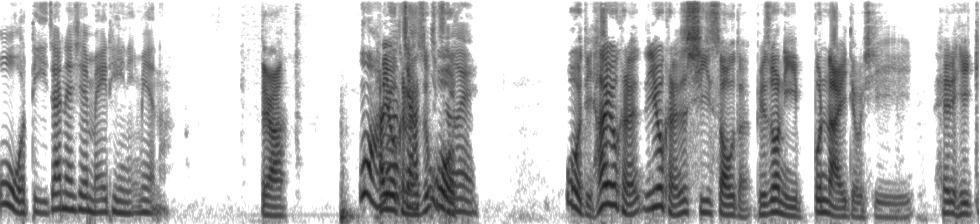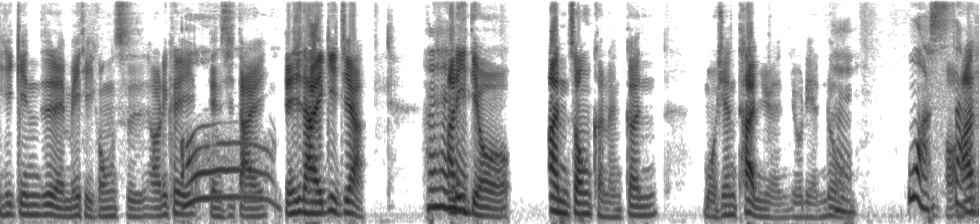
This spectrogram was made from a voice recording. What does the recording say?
卧底在那些媒体里面啊？对啊，哇，他有可能是卧卧底，他有可能也有可能是吸收的。比如说你本来就是黑黑黑跟这个媒体公司，然后你可以电视台、哦、电视台记者，啊，你就暗中可能跟某些探员有联络。哇塞！哦啊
